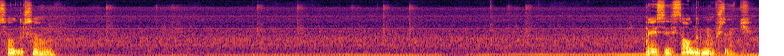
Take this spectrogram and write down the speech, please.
Saldırsana oğlum. Neyse saldırmıyormuş demek ki.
